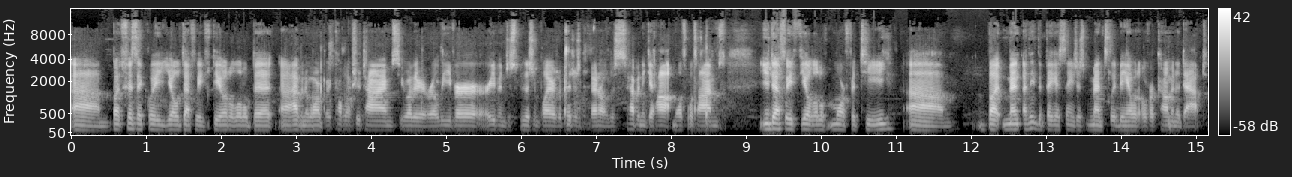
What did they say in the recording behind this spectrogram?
Um, but physically, you'll definitely feel it a little bit. Uh, having to warm up a couple extra times, whether you're a reliever or even just position players or pitchers in general, just having to get hot multiple times, you definitely feel a little more fatigue. Um, but men- I think the biggest thing is just mentally being able to overcome and adapt.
